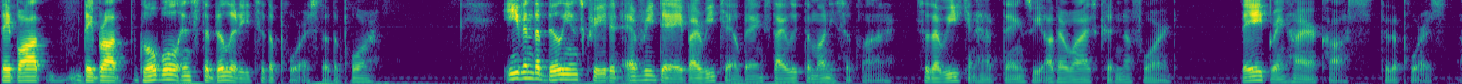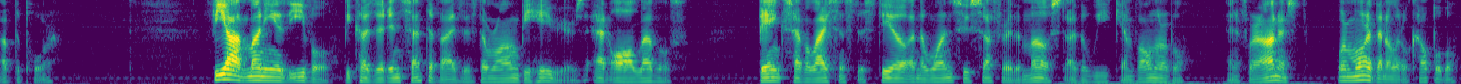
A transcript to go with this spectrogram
They brought, they brought global instability to the poorest of the poor. Even the billions created every day by retail banks dilute the money supply so that we can have things we otherwise couldn't afford. They bring higher costs to the poorest of the poor. Fiat money is evil because it incentivizes the wrong behaviors at all levels. Banks have a license to steal, and the ones who suffer the most are the weak and vulnerable. And if we're honest, we're more than a little culpable.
